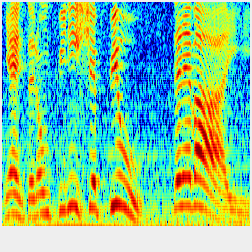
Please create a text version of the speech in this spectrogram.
Niente non finisce più! Te ne vai!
